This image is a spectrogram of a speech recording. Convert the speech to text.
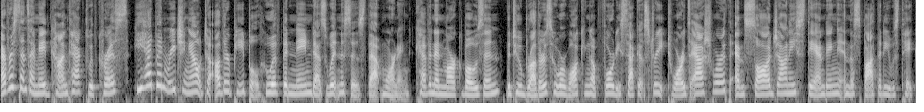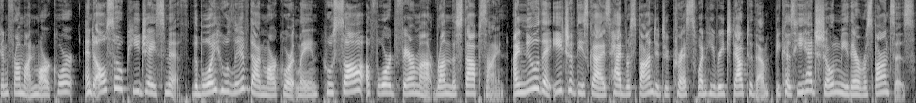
ever since I made contact with Chris, he had been reaching out to other people who have been named as witnesses that morning Kevin and Mark Bozen, the two brothers who were walking up 42nd Street towards Ashworth and saw Johnny standing in the spot that he was taken from on Marcourt, and also PJ Smith, the boy who lived on Marcourt Lane, who saw a Ford Fairmont run the stop sign. I knew that each of these guys had responded to Chris when he reached out to them because he had shown me their responses.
